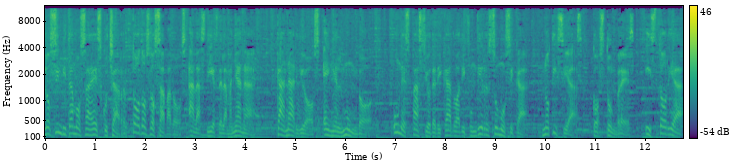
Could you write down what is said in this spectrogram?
Los invitamos a escuchar todos los sábados a las 10 de la mañana Canarios en el Mundo, un espacio dedicado a difundir su música, noticias, costumbres, historia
